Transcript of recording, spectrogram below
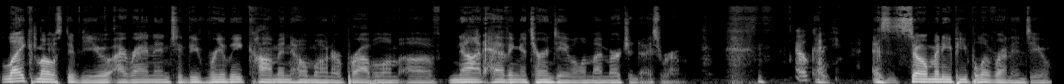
Like most of you, I ran into the really common homeowner problem of not having a turntable in my merchandise room. Okay. as so many people have run into.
